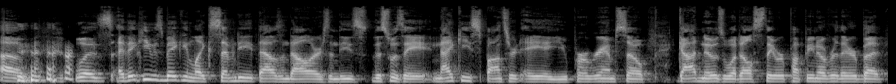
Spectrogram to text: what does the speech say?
um, was I think he was making like seventy eight thousand dollars, and these this was a Nike sponsored AAU program, so God knows what else they were pumping over there, but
